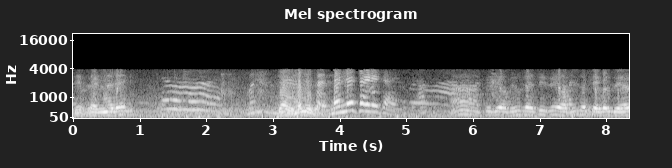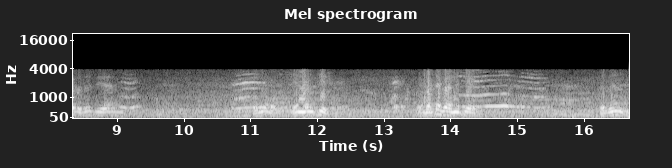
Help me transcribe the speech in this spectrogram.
તે સાઈડ ના જાય ક્યાંય બંને જાય બંને સાઈડે જાય હા તું જે ઓફિસ બેસી છે ઓફિસ પર ટેબલ જોયા બધું જોયા એ મનથી ભટકવાનું છે સમજ્યો ને?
